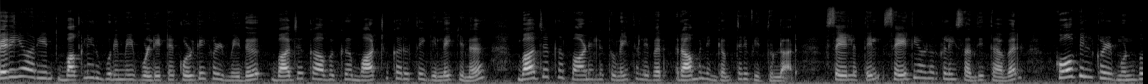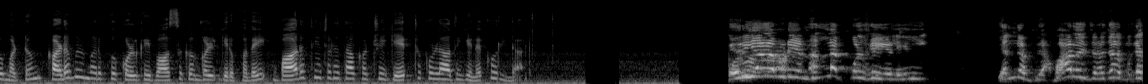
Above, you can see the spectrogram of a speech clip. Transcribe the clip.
பெரியாரின் மகளிர் உரிமை உள்ளிட்ட கொள்கைகள் மீது பாஜகவுக்கு மாற்று கருத்து இல்லை என பாஜக மாநில துணைத் தலைவர் ராமலிங்கம் தெரிவித்துள்ளார். சேலத்தில் செய்தியாளர்களை சந்தித்த அவர் கோவில்கள் முன்பு மட்டும் கடவுள் மறுப்பு கொள்கை வாசகங்கள் இருப்பதை பாரதிய ஜனதா கட்சி ஏற்றுக்கொள்ளாது என கூறினார். பெரியாருடைய நல்ல கொள்கைகளில் எங்க பாரதிய ஜனதா மிக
